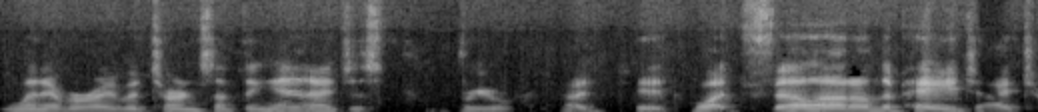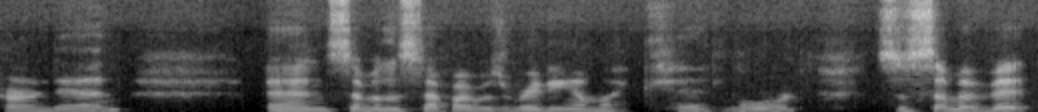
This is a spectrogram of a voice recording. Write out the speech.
whenever I would turn something in, I just re- I, it what fell out on the page I turned in, and some of the stuff I was reading, I'm like, good lord. So some of it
